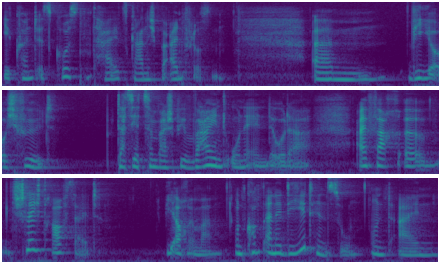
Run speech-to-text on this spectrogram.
ihr könnt es größtenteils gar nicht beeinflussen ähm, wie ihr euch fühlt. Dass ihr zum Beispiel weint ohne Ende oder einfach äh, schlecht drauf seid. Wie auch immer. Und kommt eine Diät hinzu und ein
